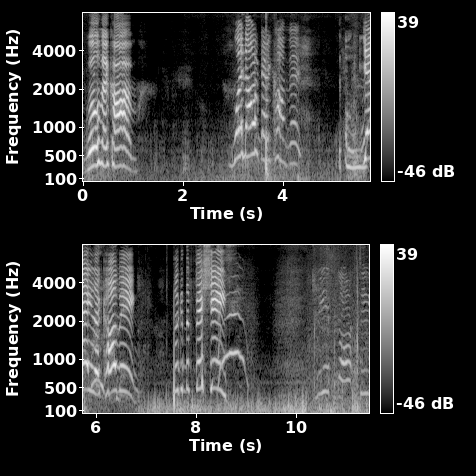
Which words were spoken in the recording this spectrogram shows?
Will they come? When are they coming? Yay, they're coming! Look at the fishies! We've got the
